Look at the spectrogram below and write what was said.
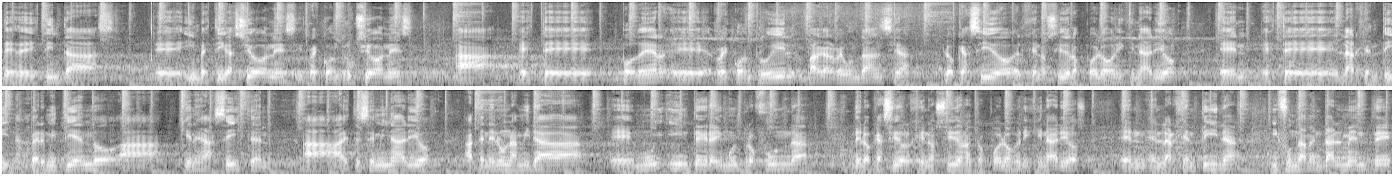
desde distintas eh, investigaciones y reconstrucciones a este, poder eh, reconstruir, valga la redundancia, lo que ha sido el genocidio de los pueblos originarios en este, la Argentina, permitiendo a quienes asisten a, este seminario a tener una mirada eh, muy íntegra y muy profunda de lo que ha sido el genocidio de nuestros pueblos originarios en, la Argentina y fundamentalmente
